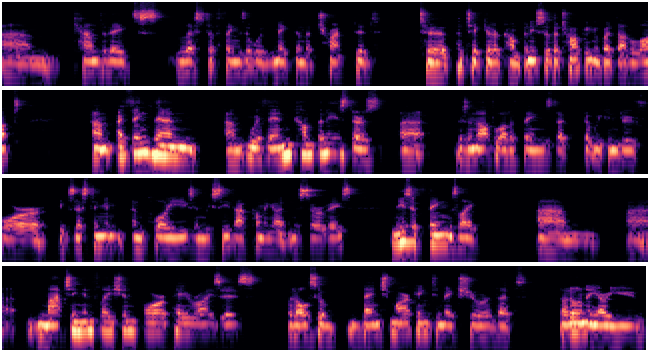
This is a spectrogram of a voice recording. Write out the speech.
um, candidates list of things that would make them attracted to particular companies. So they're talking about that a lot. Um, I think then um, within companies, there's uh, there's an awful lot of things that that we can do for existing em- employees, and we see that coming out in the surveys. And these are things like um, uh, matching inflation for pay rises, but also benchmarking to make sure that not only are you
